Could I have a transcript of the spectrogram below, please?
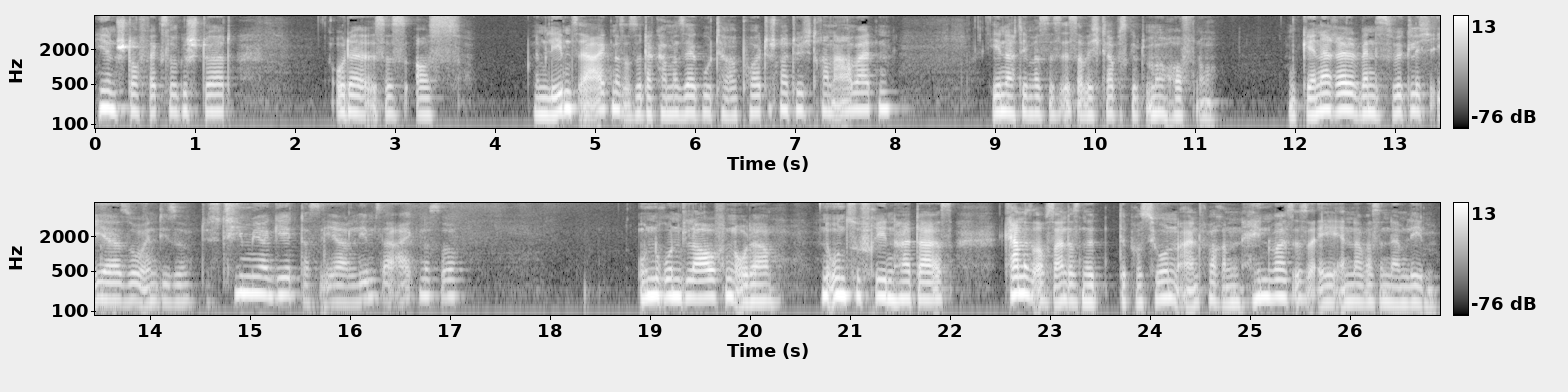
Hirnstoffwechsel gestört oder ist es aus einem Lebensereignis? Also da kann man sehr gut therapeutisch natürlich dran arbeiten, je nachdem, was es ist. Aber ich glaube, es gibt immer Hoffnung. Und generell, wenn es wirklich eher so in diese Dysthymia geht, dass eher Lebensereignisse unrund laufen oder eine Unzufriedenheit da ist, kann es auch sein, dass eine Depression einfach ein Hinweis ist, ey, änder was in deinem Leben.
